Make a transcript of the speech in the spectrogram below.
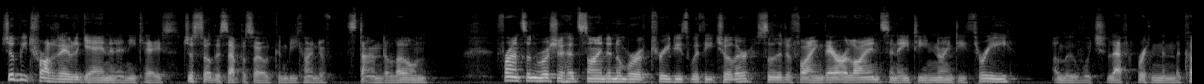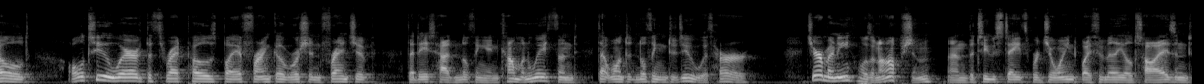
should be trotted out again in any case, just so this episode can be kind of standalone. France and Russia had signed a number of treaties with each other, solidifying their alliance in 1893, a move which left Britain in the cold, all too aware of the threat posed by a Franco Russian friendship that it had nothing in common with and that wanted nothing to do with her. Germany was an option, and the two states were joined by familial ties and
